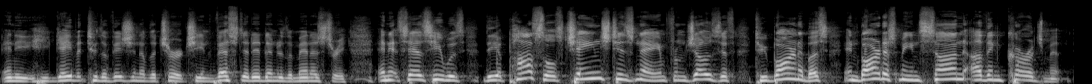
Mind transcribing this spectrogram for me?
and he, he gave it to the vision of the church. He invested it into the ministry. And it says he was, the apostles changed his name from Joseph to Barnabas, and Barnabas means son of encouragement.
